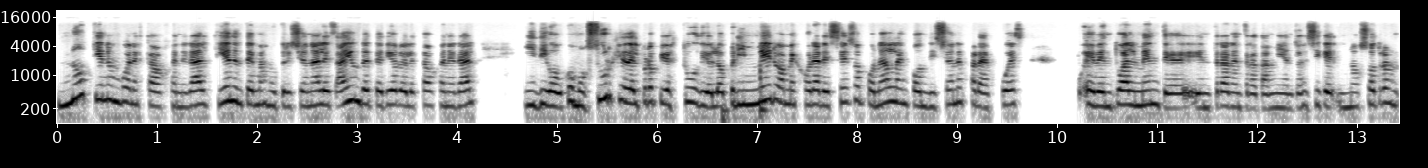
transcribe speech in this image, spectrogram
no tienen buen estado general, tienen temas nutricionales, hay un deterioro del estado general y digo, como surge del propio estudio, lo primero a mejorar es eso, ponerla en condiciones para después eventualmente entrar en tratamiento. Es decir, que nosotros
